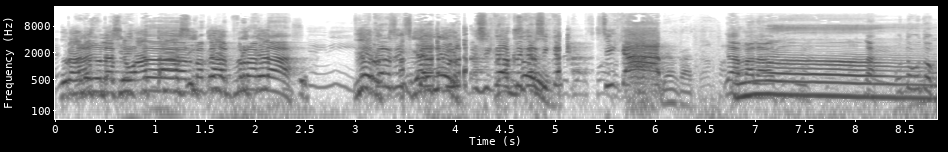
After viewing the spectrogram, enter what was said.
Uranus masih atas sikat perang flicker. lah. Flicker sikat, sikat, Flicker sikat, sikat. Ya malah. Nah, untung untung.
